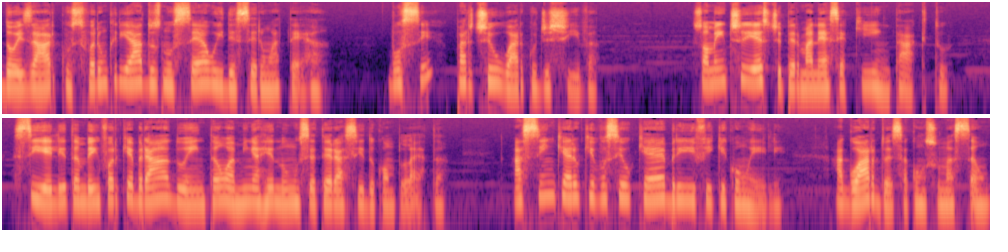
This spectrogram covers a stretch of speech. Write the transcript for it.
Dois arcos foram criados no céu e desceram à terra. Você partiu o arco de Shiva. Somente este permanece aqui intacto. Se ele também for quebrado, então a minha renúncia terá sido completa. Assim quero que você o quebre e fique com ele. Aguardo essa consumação.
